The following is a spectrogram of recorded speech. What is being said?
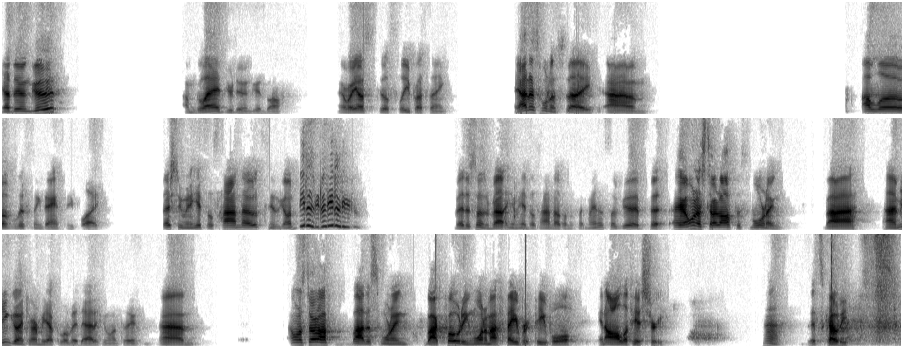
Y'all doing good? I'm glad you're doing good, boss. Everybody else is still asleep, I think. Hey, I just want to say, um, I love listening to Anthony play, especially when he hits those high notes and he's going. But there's something about him hitting those high notes. I'm just like, man, that's so good. But hey, I want to start off this morning by um, you can go and turn me up a little bit, Dad, if you want to. Um, I want to start off by this morning by quoting one of my favorite people in all of history. Huh, it's Cody.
